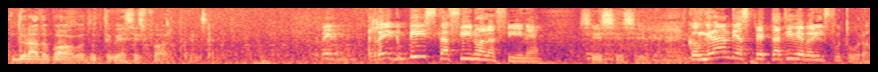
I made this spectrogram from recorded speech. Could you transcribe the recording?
durato poco tutti questi sport. in sé. Reg- Rugbista fino alla fine, Sì, sì, sì, viene- con grandi aspettative per il futuro.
